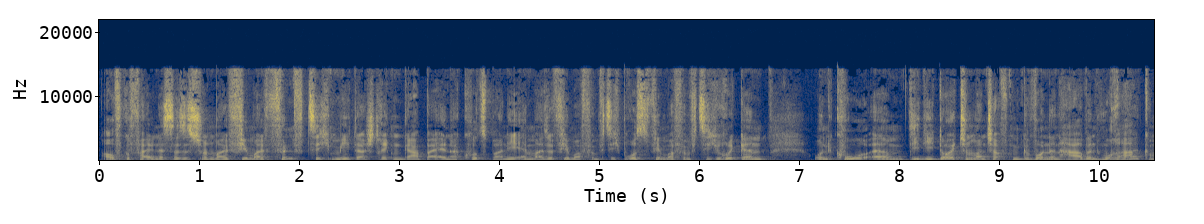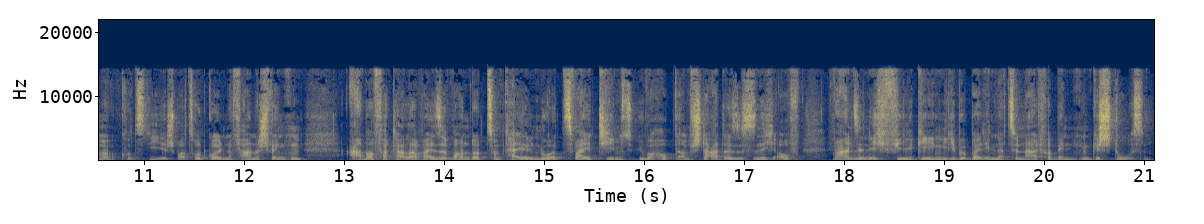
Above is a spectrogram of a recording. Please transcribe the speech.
aufgefallen ist, dass es schon mal 4x50 Meter Strecken gab bei einer Kurzbahn EM, also 4x50 Brust, 4x50 Rücken und Co., ähm, die die deutschen Mannschaften gewonnen haben. Hurra, kann man kurz die schwarz-rot-goldene Fahne schwenken. Aber fatalerweise waren dort zum Teil nur zwei Teams überhaupt am Start. Also es ist nicht auf wahnsinnig viel Gegenliebe bei den Nationalverbänden gestoßen.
